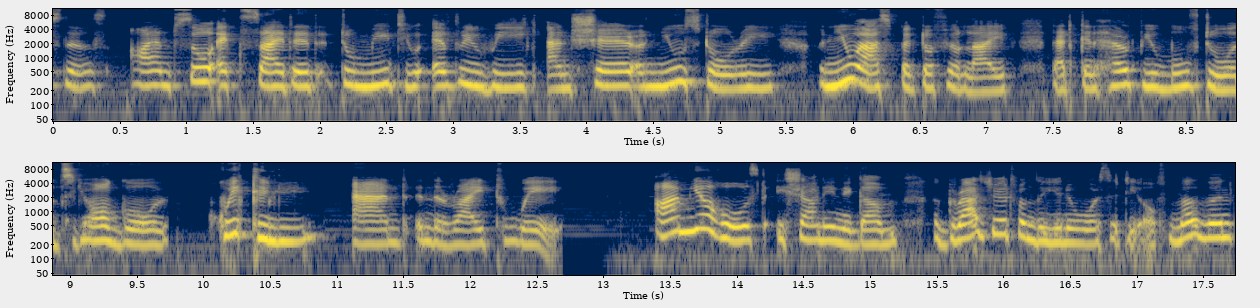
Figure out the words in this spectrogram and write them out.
listeners. I am so excited to meet you every week and share a new story, a new aspect of your life that can help you move towards your goal quickly and in the right way. I'm your host, Ishani Nigam, a graduate from the University of Melbourne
